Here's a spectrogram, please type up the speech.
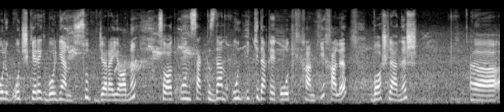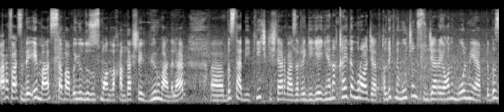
bo'lib o'tishi kerak bo'lgan sud jarayoni soat o'n sakkizdan o'n ikki daqiqa o'tdi hamki hali boshlanish arafasida emas sababi yulduz usmonova ham tashrif buyurmadilar biz tabiiyki ichki ishlar vazirligiga yana qayta murojaat qildik nima uchun sud jarayoni bo'lmayapti biz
